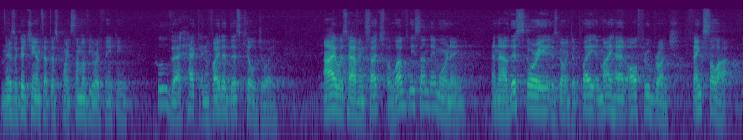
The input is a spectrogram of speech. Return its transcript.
And there's a good chance at this point some of you are thinking, who the heck invited this killjoy? I was having such a lovely Sunday morning, and now this story is going to play in my head all through brunch. Thanks a lot.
